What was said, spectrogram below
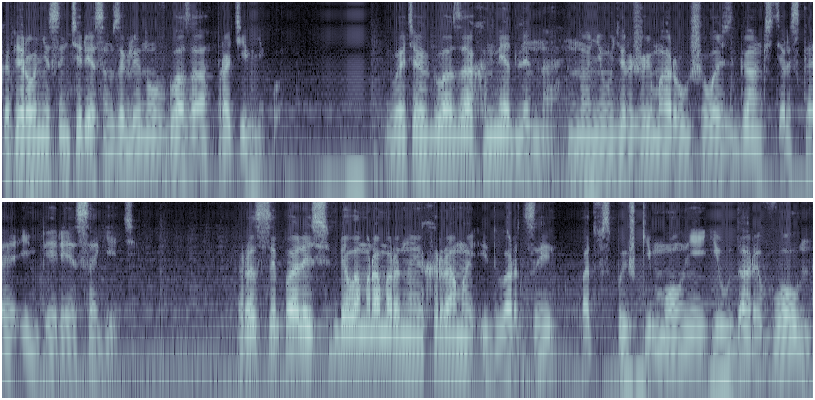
Каперони с интересом заглянул в глаза противнику. В этих глазах медленно, но неудержимо рушилась гангстерская империя Сагетти. Рассыпались беломраморные храмы и дворцы, под вспышки молний и удары волн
